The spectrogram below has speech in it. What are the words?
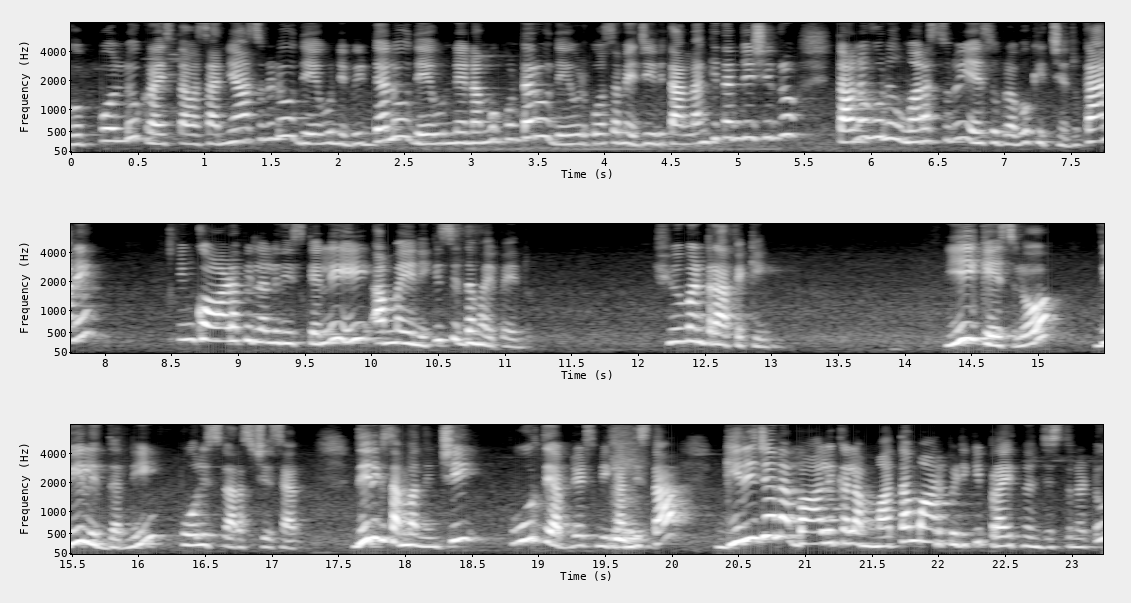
గొప్పోళ్ళు క్రైస్తవ సన్యాసులు దేవుణ్ణి బిడ్డలు దేవుణ్ణే నమ్ముకుంటారు దేవుడి కోసమే జీవితాన్ని అంకితం చేసిండ్రు తనువును మనస్సును యేసు ప్రభుకి ఇచ్చిండ్రు కానీ ఇంకో ఆడపిల్లల్ని తీసుకెళ్ళి అమ్మాయినికి సిద్ధమైపోయారు హ్యూమన్ ట్రాఫికింగ్ ఈ కేసులో వీళ్ళిద్దరిని పోలీసులు అరెస్ట్ చేశారు. దీనికి సంబంధించి పూర్తి అప్డేట్స్ మీకు అందిస్తా. గిరిజన బాలికల మత మార్పిడికి ప్రయత్నం చేస్తున్నట్టు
